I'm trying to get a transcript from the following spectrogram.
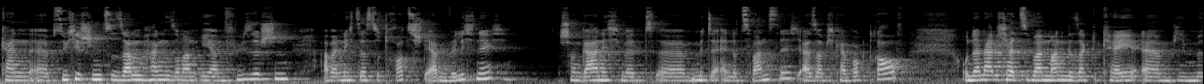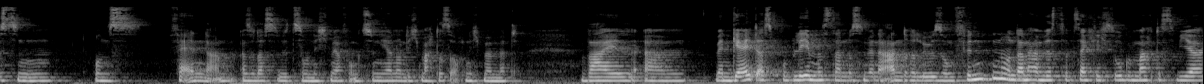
keinen äh, psychischen Zusammenhang, sondern eher einen physischen. Aber nichtsdestotrotz sterben will ich nicht. Schon gar nicht mit äh, Mitte, Ende 20, also habe ich keinen Bock drauf. Und dann habe ich halt zu meinem Mann gesagt, okay, äh, wir müssen uns verändern. Also das wird so nicht mehr funktionieren und ich mache das auch nicht mehr mit. Weil ähm, wenn Geld das Problem ist, dann müssen wir eine andere Lösung finden. Und dann haben wir es tatsächlich so gemacht, dass wir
